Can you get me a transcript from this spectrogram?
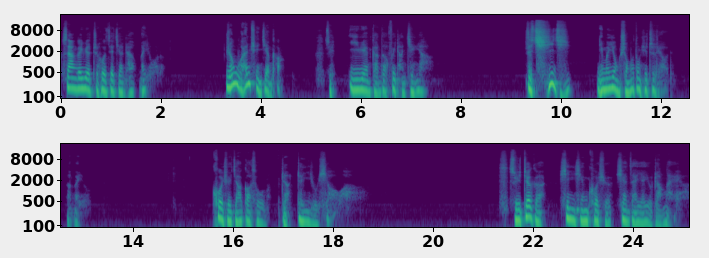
三个月之后再检查，没有了，人完全健康，所以医院感到非常惊讶，这奇迹！你们用什么东西治疗的？啊，没有。科学家告诉我们，这真有效啊！所以这个新兴科学现在也有障碍啊。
